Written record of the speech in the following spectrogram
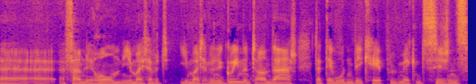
uh, a family home. You might have it. You might have an agreement on that that they wouldn't be capable of making decisions.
